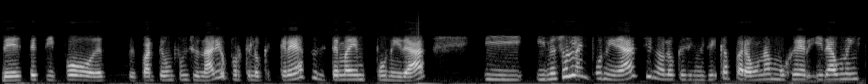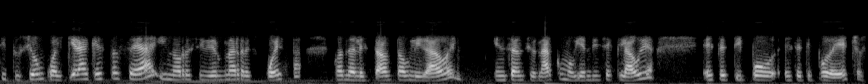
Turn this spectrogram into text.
de este tipo de, de parte de un funcionario, porque lo que crea es un sistema de impunidad y, y no solo la impunidad, sino lo que significa para una mujer ir a una institución, cualquiera que ésta sea, y no recibir una respuesta cuando el Estado está obligado en, en sancionar, como bien dice Claudia, este tipo, este tipo de hechos.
